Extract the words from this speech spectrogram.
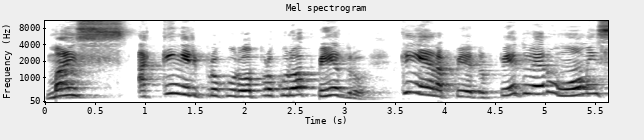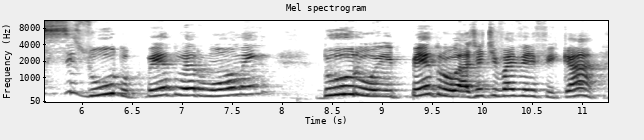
mas a quem ele procurou? Procurou a Pedro. Quem era Pedro? Pedro era um homem sisudo, Pedro era um homem duro. E Pedro, a gente vai verificar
